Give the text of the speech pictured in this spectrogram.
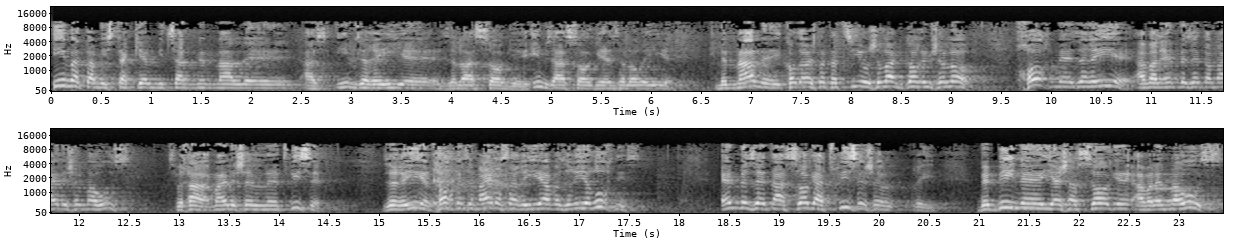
אם אתה מסתכל מצד ממלא, אז אם זה ראייה, זה לא הסוגיה. אם זה הסוגיה, זה לא ראייה. ממלא, כל דבר יש לו את הציור שלו, הגדורים שלו. חוכמה זה ראייה, אבל אין בזה את המיילה של מהוס. סליחה, המיילה של אה, תפיסה. זה ראייה, חוכמה זה מיילס הראייה, אבל זה ראייה רוחניס. אין בזה את הסוגה, התפיסה של ראי. בבינה יש הסוגה, אבל אין מאוס.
